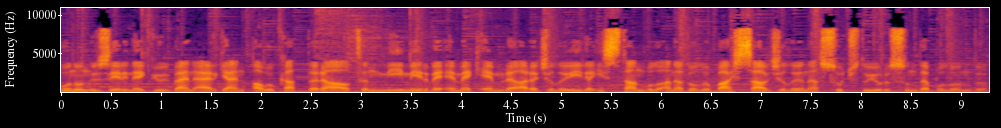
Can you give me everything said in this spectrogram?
Bunun üzerine Gülben Ergen, avukatları Altın Mimir ve Emek Emre aracılığıyla İstanbul Anadolu Başsavcılığına suç duyurusunda bulundu.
